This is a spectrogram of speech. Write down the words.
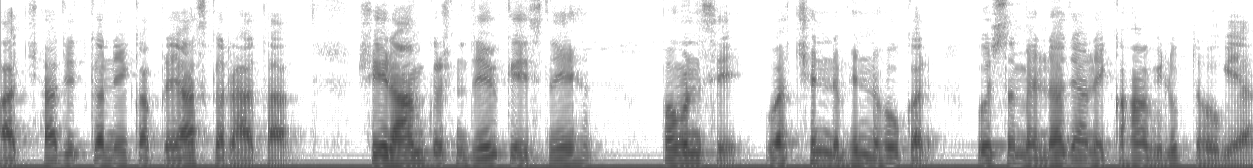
आच्छादित करने का प्रयास कर रहा था। श्री रामकृष्ण देव के स्नेह पवन से वह छिन्न भिन्न होकर उस समय न जाने कहाँ विलुप्त हो गया।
